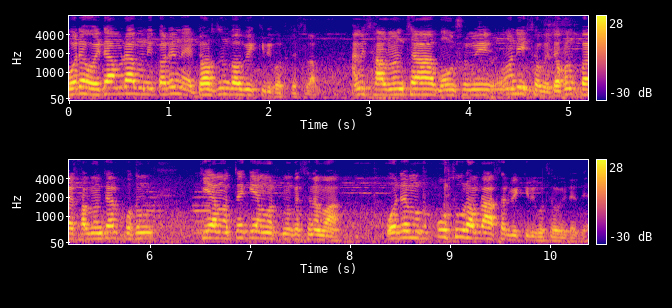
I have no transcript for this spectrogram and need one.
করে ওইটা আমরা মনে করেন ডর্জন বাবু বিক্রি করতেছিলাম। আমি সালমান শাহ, মৌসুমি, অনেক ছবি যখন সালমান শাহ প্রথম কি আমার থেকে আমার মুখে সিনেমা ওটার মতো প্রচুর আমরা আচার বিক্রি করছি ওইটাতে।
